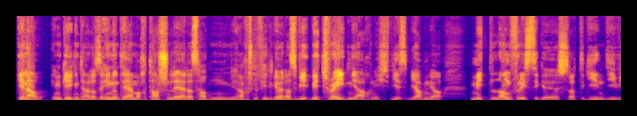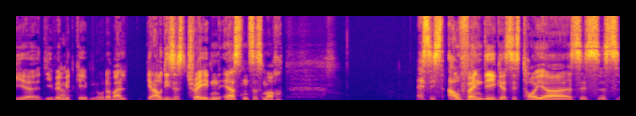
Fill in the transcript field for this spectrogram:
Genau, im Gegenteil, also hin und her macht Taschen leer, das haben wir auch schon viele gehört. Also wir, wir traden ja auch nicht, wir, wir haben ja mittel-langfristige Strategien, die wir, die wir ja. mitgeben, oder? Weil genau dieses Traden, erstens, es macht, es ist aufwendig, es ist teuer, es ist, es,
